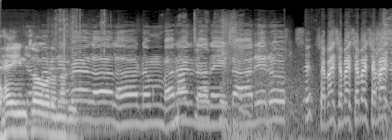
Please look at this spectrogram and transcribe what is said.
హే ఇంట్లో కూడా ఉన్నాడు. శబాష్ శబాష్ శబాష్ శబాష్?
